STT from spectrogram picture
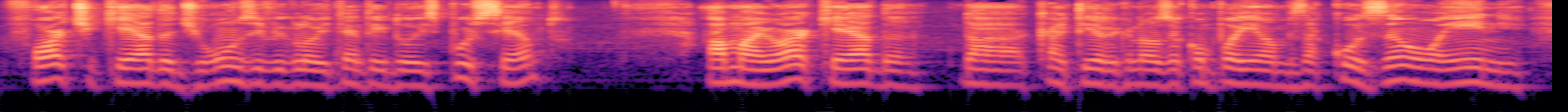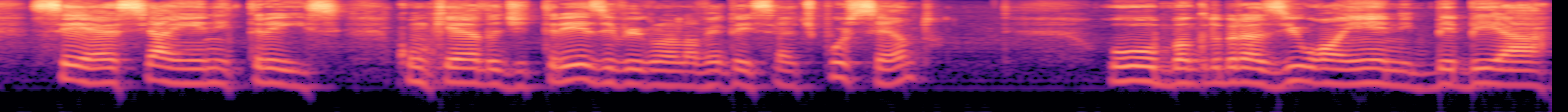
forte queda de 11,82%, a maior queda da carteira que nós acompanhamos, a Cosão ON CSAN3, com queda de 13,97%. O Banco do Brasil ON BBA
